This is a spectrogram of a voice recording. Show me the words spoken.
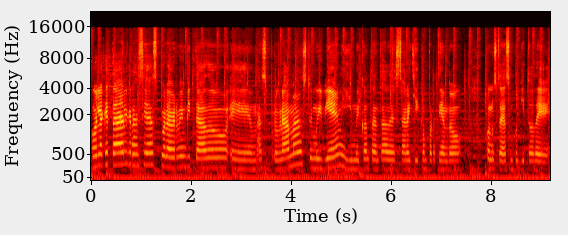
Hola, ¿qué tal? Gracias por haberme invitado eh, a su programa. Estoy muy bien y muy contenta de estar aquí compartiendo con ustedes un poquito de,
